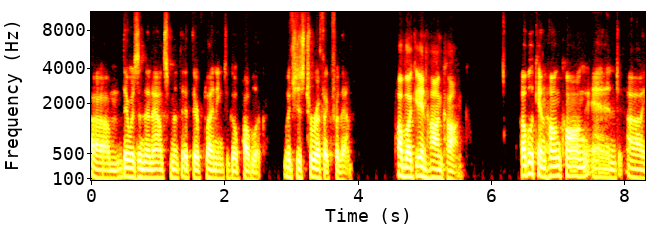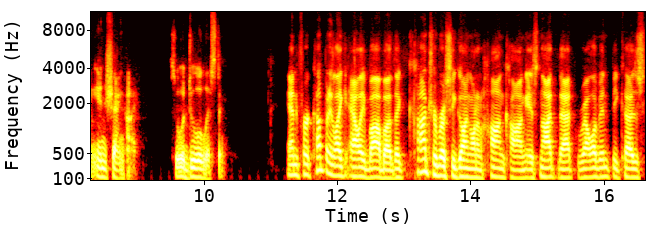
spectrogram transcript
um, there was an announcement that they're planning to go public, which is terrific for them. Public in Hong Kong. Public in Hong Kong and uh, in Shanghai. So a dual listing. And for a company like Alibaba, the controversy going on in Hong Kong is not that relevant because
